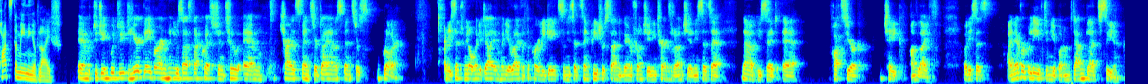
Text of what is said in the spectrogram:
what's the meaning of life um, did you would you hear Gay Byrne when he was asked that question to um, Charles Spencer, Diana Spencer's brother? And he said to me, you know, when you die and when you arrive at the pearly gates, and he said St. Peter's standing there in front of you, and he turns around to you and he says, uh, "Now," he said, uh, "What's your take on life?" But he says, "I never believed in you, but I'm damn glad to see you."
